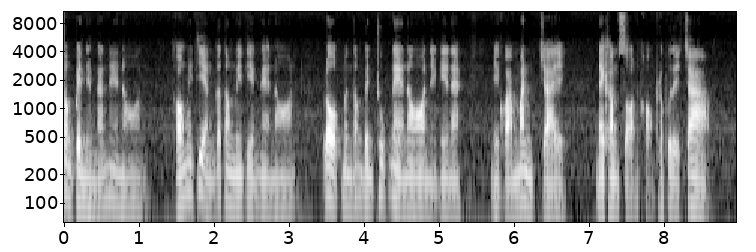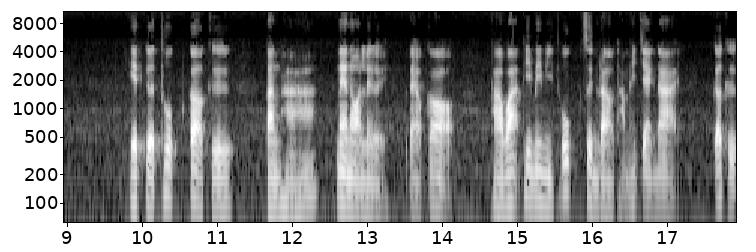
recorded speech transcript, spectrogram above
ต้องเป็นอย่างนั้นแน่นอน ของไม่เที่ยงก็ต้องมีเที่ยงแน่นอน โลกมันต้องเป็นทุกข์แน่นอนอย่างนี้นะ มีความมั่นใจในคำสอนของพระพุทธเจ้า เหตุเกิดทุกข์ก็คือตัณหาแน่นอนเลย แล้วก็ภาวะที่ไม่มีทุกข์ซึ่งเราทำให้แจ้งได้ ก็คือ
